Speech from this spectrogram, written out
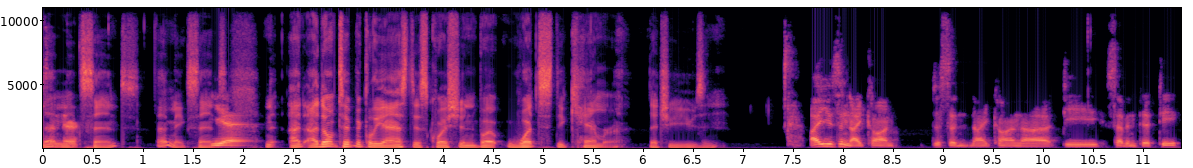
That in there. makes sense. That makes sense. yeah I, I don't typically ask this question, but what's the camera that you're using? I use a Nikon, just a Nikon uh, D750,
